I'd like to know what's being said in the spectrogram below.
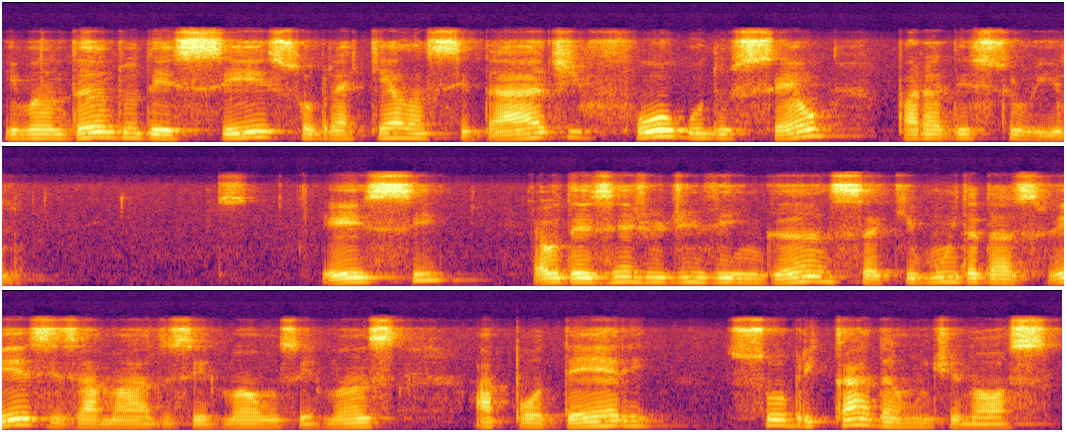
e mandando descer sobre aquela cidade fogo do céu para destruí-lo. Esse é o desejo de vingança que muitas das vezes, amados irmãos e irmãs, apodere sobre cada um de nós.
